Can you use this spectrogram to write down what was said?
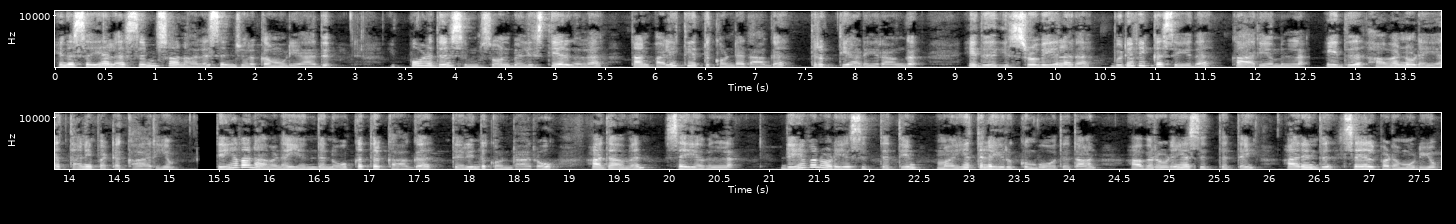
இந்த செயலை சிம்சோனால செஞ்சிருக்க முடியாது. இப்பொழுது சிம்சோன் பெலிஸ்தியர்களை தான் பழி தீர்த்து கொண்டதாக திருப்தி அடைகிறாங்க. இது இஸ்ரோவேலரை விடுவிக்க செய்த காரியமில்ல. இது அவனுடைய தனிப்பட்ட காரியம். தேவன் அவனை எந்த நோக்கத்திற்காக தெரிந்து கொண்டாரோ அதை அவன் செய்யவில்லை. தேவனுடைய சித்தத்தின் மையத்தில் இருக்கும்போதுதான் அவருடைய சித்தத்தை அறிந்து செயல்பட முடியும்.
